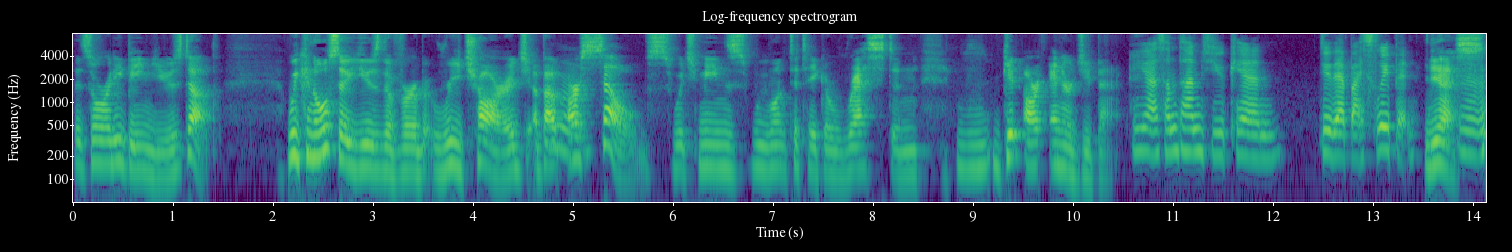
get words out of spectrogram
that's already been used up. We can also use the verb recharge about hmm. ourselves, which means we want to take a rest and r- get our energy back. Yeah, sometimes you can do that by sleeping. Yes,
